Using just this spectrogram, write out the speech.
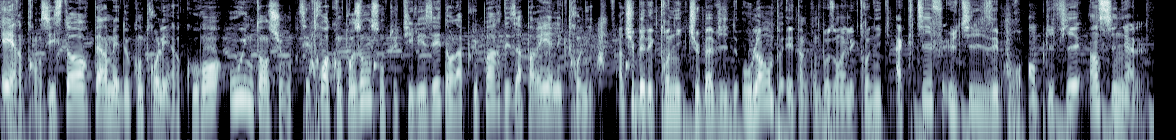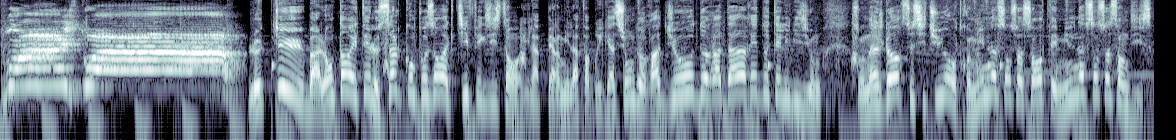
Et un transistor permet de contrôler un courant ou une tension. Ces trois composants sont utilisés dans la plupart des appareils électroniques. Un tube électronique, tube à vide ou lampe est un composant électronique actif utilisé pour amplifier un signal. Point histoire Le tube a longtemps été le seul composant actif existant. Il a permis la fabrication de radios, de radars et de télévision. Son âge d'or se situe entre 1960 et 1970.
